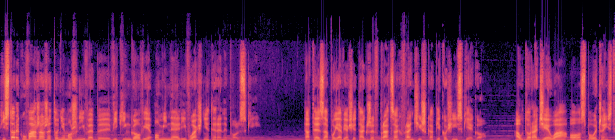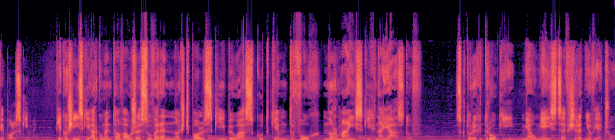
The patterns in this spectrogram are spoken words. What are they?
Historyk uważa, że to niemożliwe, by wikingowie ominęli właśnie tereny Polski. Ta teza pojawia się także w pracach Franciszka Piekosińskiego, autora dzieła o społeczeństwie polskim. Piekosiński argumentował, że suwerenność Polski była skutkiem dwóch normańskich najazdów, z których drugi miał miejsce w średniowieczu,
